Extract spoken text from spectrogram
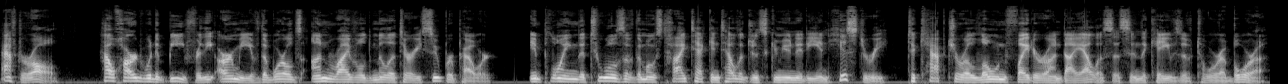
After all, how hard would it be for the army of the world's unrivaled military superpower, employing the tools of the most high tech intelligence community in history, to capture a lone fighter on dialysis in the caves of Tora Bora?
